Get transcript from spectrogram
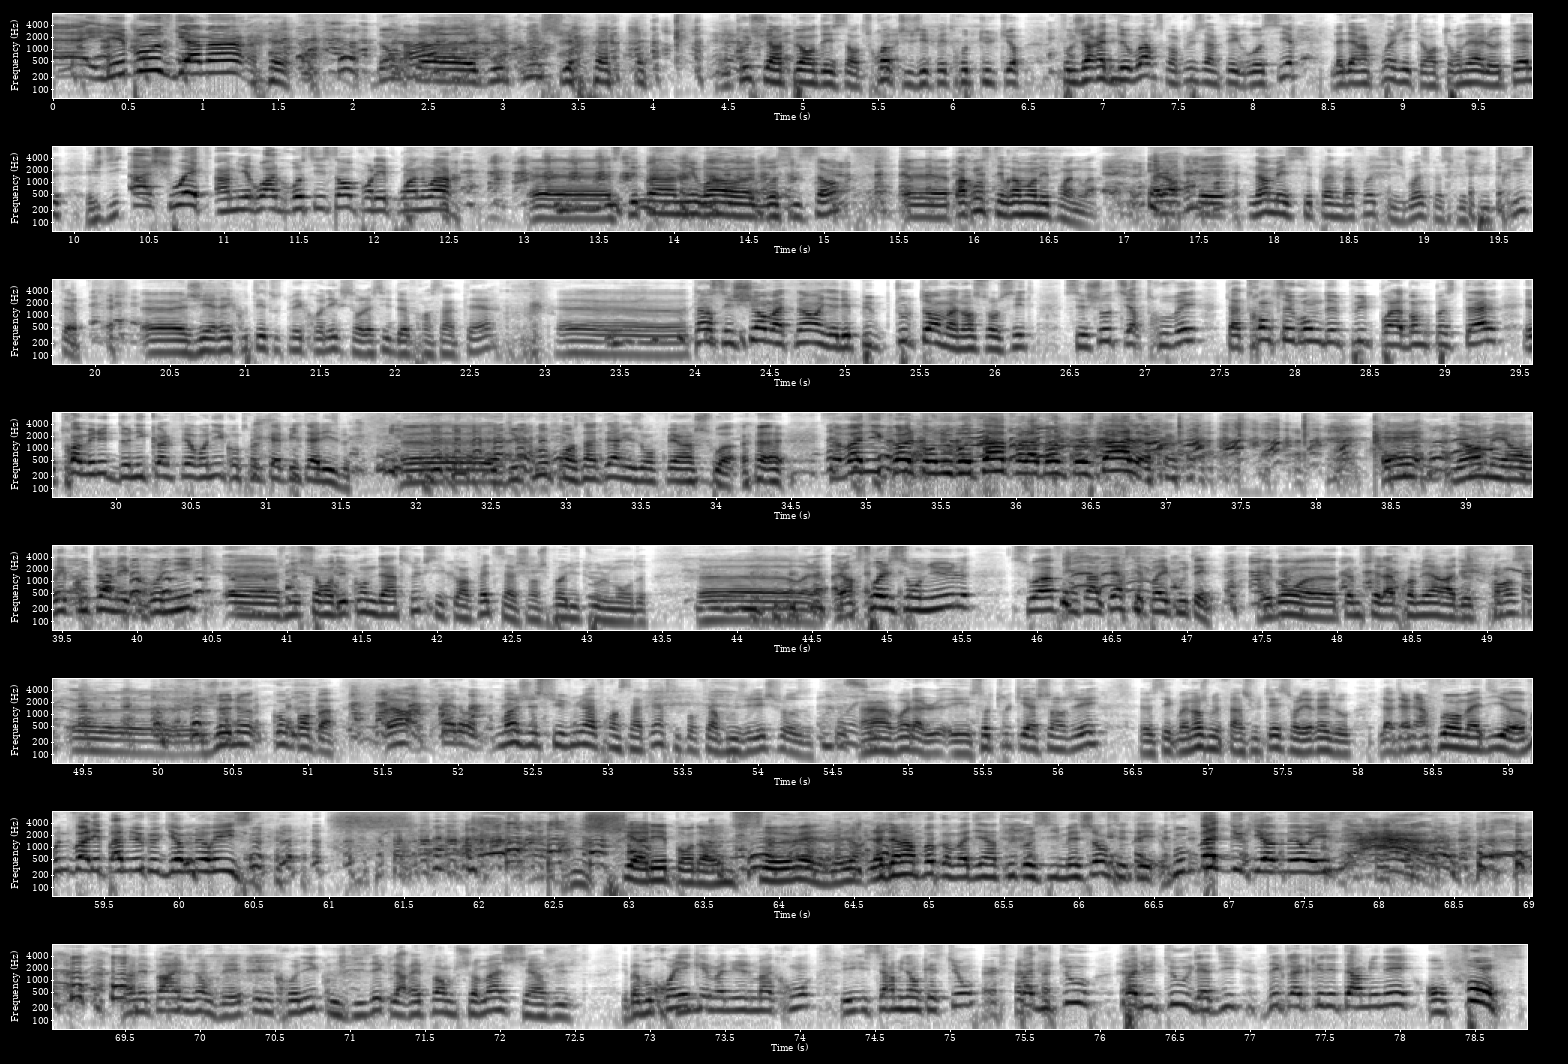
il est beau ce gamin. Donc euh, du coup je suis, du coup je suis un peu en descente. Je crois que j'ai fait trop de culture. Faut que j'arrête de boire parce qu'en plus ça me fait grossir. La dernière fois j'étais en tournée à l'hôtel et je dis ah chouette un miroir grossissant pour les points noirs. Euh, c'était pas un miroir euh, grossissant. Euh, par contre c'était vraiment des points noirs. Alors mais- non mais c'est pas de ma faute si je bois c'est parce que je suis triste. J'ai réécouté toutes mes chroniques sur le site de France Inter. Putain, c'est chiant maintenant, il y a des pubs tout le temps maintenant sur le site. C'est chaud de s'y retrouver. T'as 30 secondes de pub pour la banque postale et 3 minutes de Nicole Ferroni contre le capitalisme. Euh, du coup, France Inter, ils ont fait un choix. Ça va, Nicole, ton nouveau taf à la banque postale? Et non, mais en réécoutant mes chroniques, euh, je me suis rendu compte d'un truc, c'est qu'en fait, ça change pas du tout le monde. Euh, voilà. Alors, soit elles sont nulles, soit France Inter, c'est pas écouté. Mais bon, euh, comme c'est la première radio de France, euh, je ne comprends pas. Alors, moi, je suis venu à France Inter, c'est pour faire bouger les choses. Hein, voilà. Le, et le seul truc qui a changé, c'est que maintenant, je me fais insulter sur les réseaux. La dernière fois, on m'a dit, vous ne valez pas mieux que Guillaume Meurice. J'ai chialé pendant une semaine. La dernière fois qu'on m'a dit un truc aussi méchant, c'était Vous faites du Guillaume Meurice Ah Non mais par exemple, j'avais fait une chronique où je disais que la réforme chômage c'est injuste. Et ben vous croyez qu'Emmanuel Macron il s'est remis en question? Pas du tout, pas du tout. Il a dit dès que la crise est terminée, on fonce.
